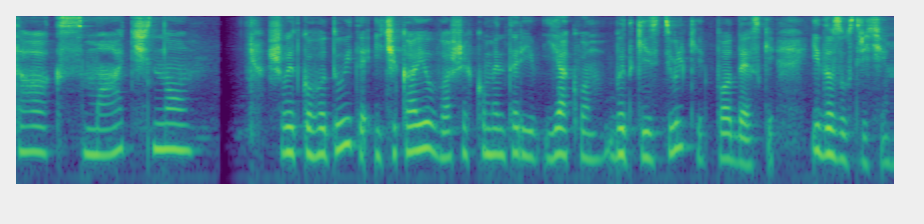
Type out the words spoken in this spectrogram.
так смачно. Швидко готуйте і чекаю ваших коментарів, як вам битки з тюльки по-одеськи. І до зустрічі!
